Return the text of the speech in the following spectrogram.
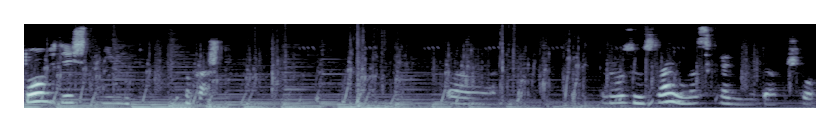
Фото здесь не видно. Пока что. А, розовый слайм у нас сохранили, да, что?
